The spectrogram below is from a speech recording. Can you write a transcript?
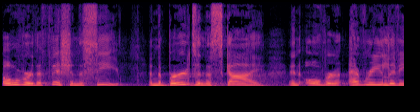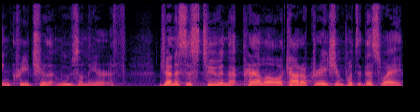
over the fish in the sea and the birds in the sky and over every living creature that moves on the earth. Genesis 2, in that parallel account of creation, puts it this way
